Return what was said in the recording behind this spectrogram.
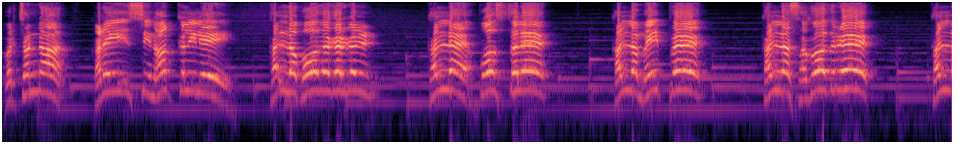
அவர் சொன்னார் கடைசி நாட்களிலே கள்ள போதகர்கள் கள்ள போஸ்தலே கள்ள மெய்ப்பே கள்ள சகோதரர் கள்ள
